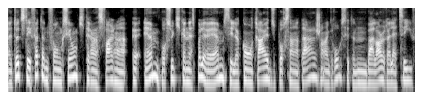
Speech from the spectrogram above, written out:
Euh, toi, tu t'es fait une fonction qui transfère en EM. Pour ceux qui ne connaissent pas le EM, c'est le contraire du pourcentage. En gros, c'est une valeur relative.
